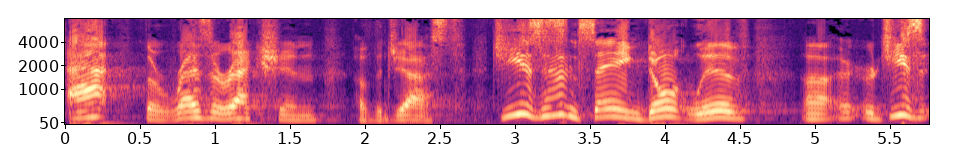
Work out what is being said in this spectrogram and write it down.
at the resurrection of the just. Jesus isn't saying don't live uh, or Jesus,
